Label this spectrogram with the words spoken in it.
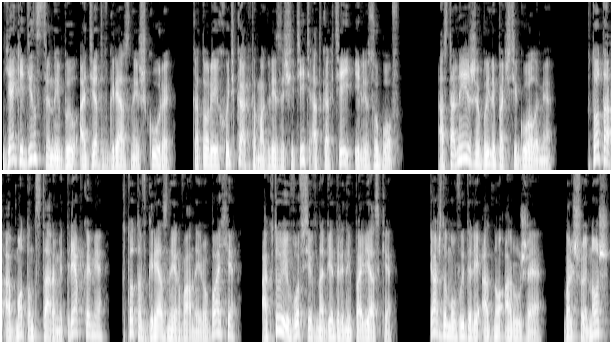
Я единственный был одет в грязные шкуры, которые хоть как-то могли защитить от когтей или зубов. Остальные же были почти голыми. Кто-то обмотан старыми тряпками, кто-то в грязной рваной рубахе, а кто и вовсе в набедренной повязке. Каждому выдали одно оружие – большой нож,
